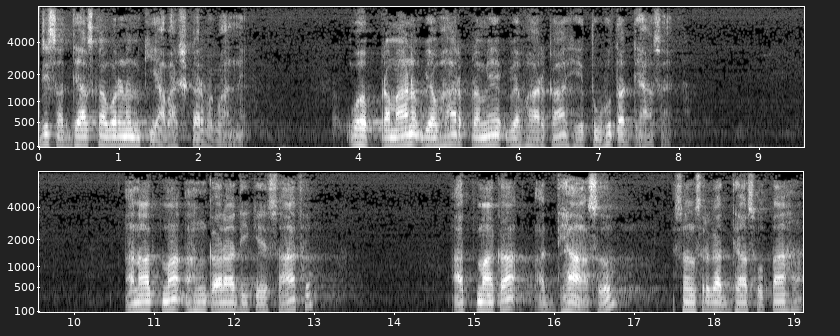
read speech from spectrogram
जिस अध्यास का वर्णन किया भाष्कर भगवान ने, वह प्रमाण व्यवहार प्रमेय व्यवहार का हेतुभूत अध्यास है। अनात्मा अहंकारादि के साथ आत्मा का अध्यास, संसर्गाध्यास होता है।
